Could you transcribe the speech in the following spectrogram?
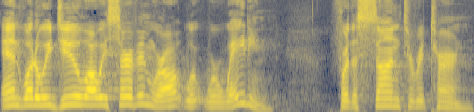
And what do we do while we serve Him? We're, all, we're waiting for the Son to return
